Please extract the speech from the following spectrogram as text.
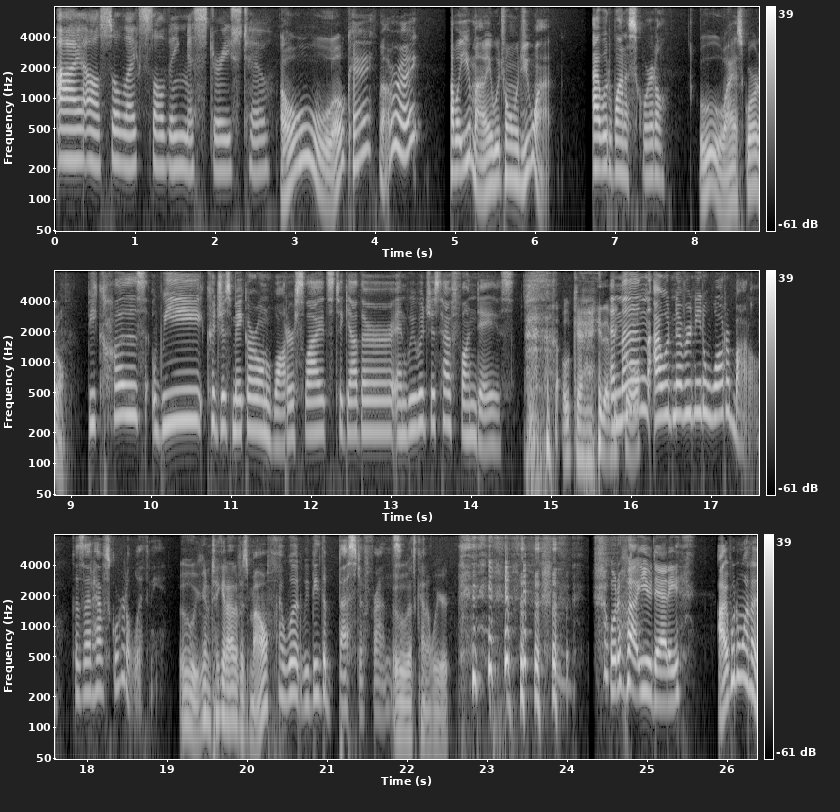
I also like solving mysteries too. Oh, okay. All right. How about you, Mommy? Which one would you want? I would want a Squirtle. Ooh, why a Squirtle? Because we could just make our own water slides together and we would just have fun days. okay, that'd and be then I would never need a water bottle because I'd have Squirtle with me. Ooh, you're gonna take it out of his mouth? I would. We'd be the best of friends. Ooh, that's kind of weird. What about you, Daddy? I would want a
